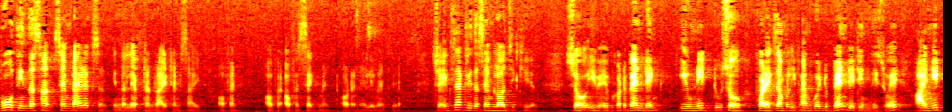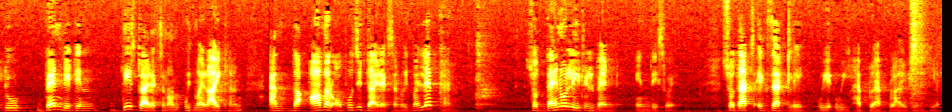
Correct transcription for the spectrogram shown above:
both in the same direction in the left and right hand side of, an, of, a, of a segment or an element there. So exactly the same logic here. So if you've got a bending, you need to, so for example, if I'm going to bend it in this way, I need to bend it in this direction on, with my right hand and the other opposite direction with my left hand. So then only it will bend in this way. So that's exactly we, we have to apply it in here.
